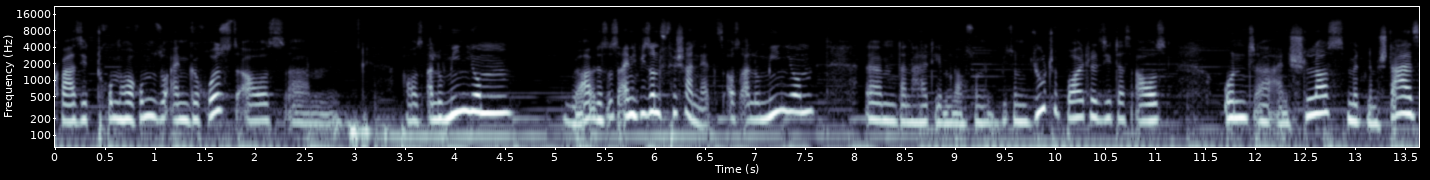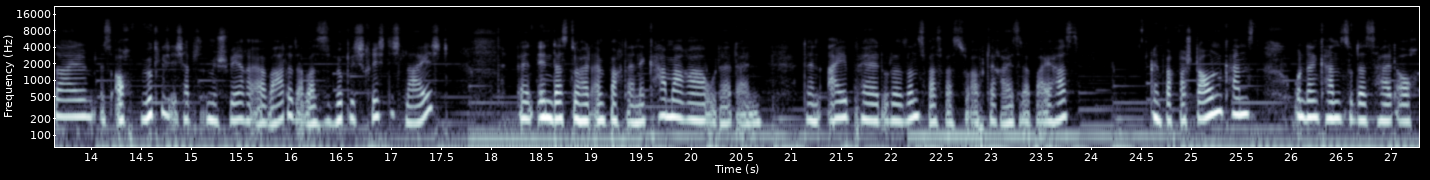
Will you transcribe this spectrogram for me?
quasi drumherum so ein Gerüst aus, ähm, aus Aluminium. Ja, das ist eigentlich wie so ein Fischernetz aus Aluminium. Ähm, dann halt eben noch so ein, wie so ein Jutebeutel sieht das aus. Und äh, ein Schloss mit einem Stahlseil. Ist auch wirklich, ich habe es mir schwerer erwartet, aber es ist wirklich richtig leicht. In, in das du halt einfach deine Kamera oder dein, dein iPad oder sonst was, was du auf der Reise dabei hast, einfach verstauen kannst und dann kannst du das halt auch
